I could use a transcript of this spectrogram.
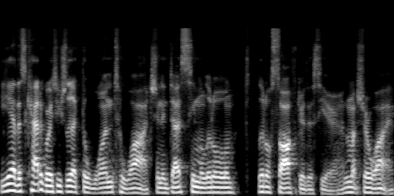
Yeah, this category is usually like the one to watch, and it does seem a little little softer this year. I'm not sure why.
